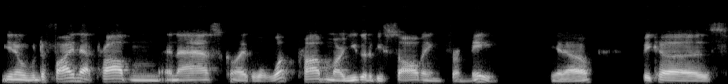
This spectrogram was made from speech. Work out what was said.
you know, define that problem and ask like, well, what problem are you going to be solving for me? You know, because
